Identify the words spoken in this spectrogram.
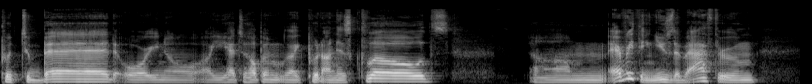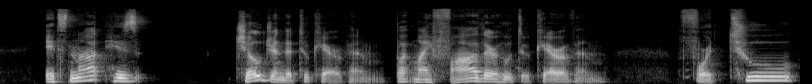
put to bed, or you know, uh, you had to help him like put on his clothes, um, everything. Use the bathroom. It's not his children that took care of him, but my father who took care of him for two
